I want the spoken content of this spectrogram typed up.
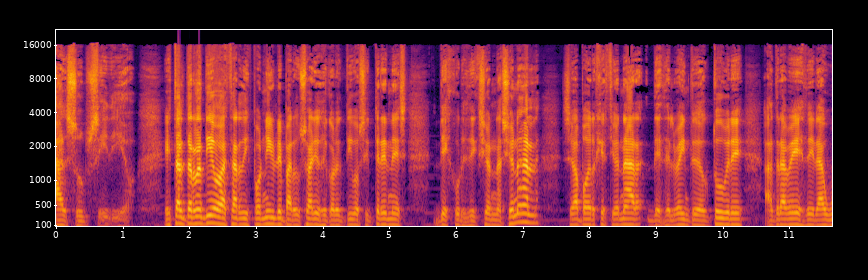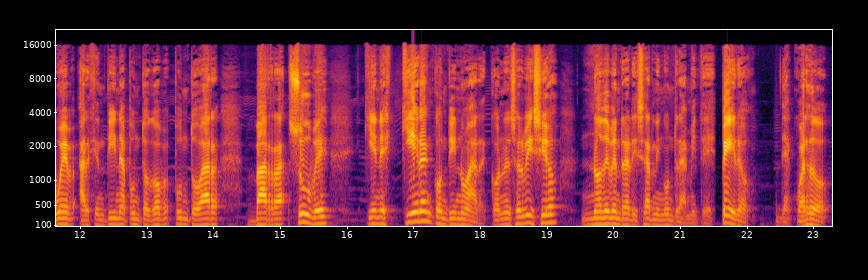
al subsidio. Esta alternativa va a estar disponible para usuarios de colectivos y trenes de jurisdicción nacional. Se va a poder gestionar desde el 20 de octubre a través de la web argentina.gov.ar barra sube. Quienes quieran continuar con el servicio no deben realizar ningún trámite. Pero, de acuerdo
